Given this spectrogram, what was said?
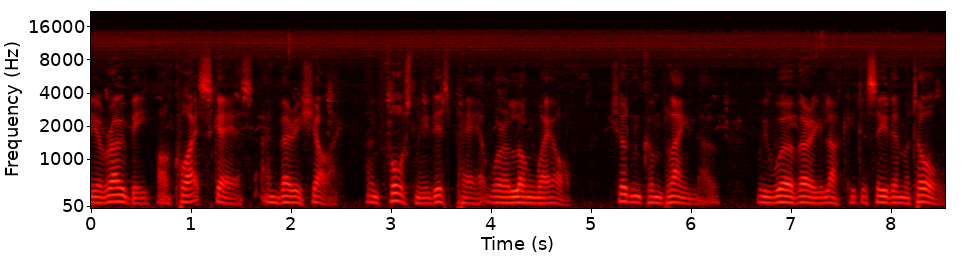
The Oribi are quite scarce and very shy. Unfortunately, this pair were a long way off. Shouldn't complain though, we were very lucky to see them at all.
